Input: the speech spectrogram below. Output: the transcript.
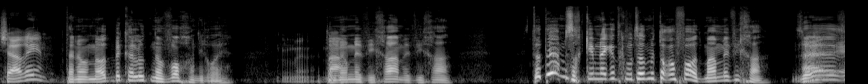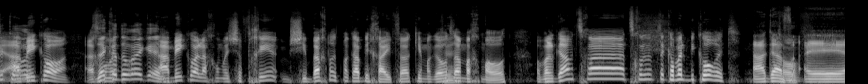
שערים. אתה מאוד בקלות נבוך, אני רואה. אתה? אומר מביכה, מביכה. אתה יודע, משחקים נגד קבוצות מטורפות, מה מביכה? זה אה, זה קורה. המיקרו, זה אנחנו- כדורגל. המיקרו, אנחנו משבחים, שיבחנו את מכבי חיפה, כי מגיעות כן. לה מחמאות, אבל גם צריכה צריכה לקבל ביקורת. אגב. אה,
